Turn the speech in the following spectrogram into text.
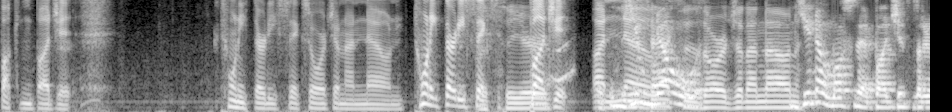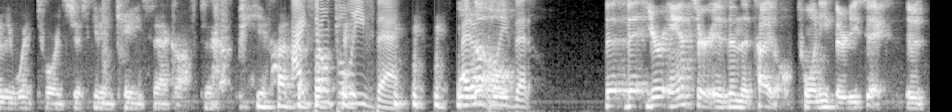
fucking budget. 2036 origin unknown. 2036 budget unknown. You know, origin unknown. You know, most of that budget literally went towards just getting Katee Sackhoff to be on. I don't believe that. well, I don't no. believe that that, that your answer is in the title 2036 it was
